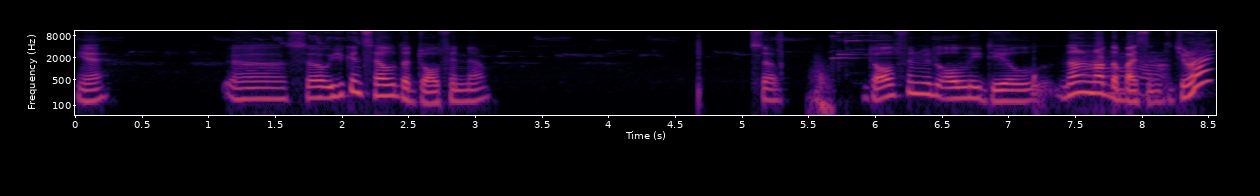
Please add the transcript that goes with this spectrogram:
Yeah. Uh, so you can sell the dolphin now. So, dolphin will only deal... No, no, not the bison. Did you giraffe?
